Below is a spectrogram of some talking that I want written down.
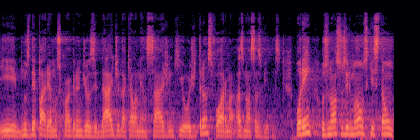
e nos deparamos com a grandiosidade daquela mensagem que hoje transforma as nossas vidas. Porém, os nossos irmãos que estão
